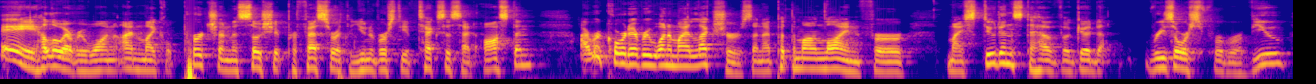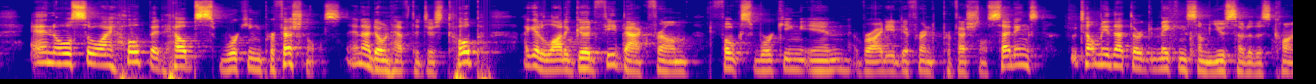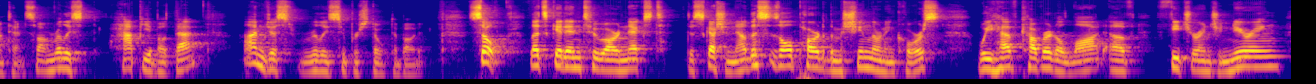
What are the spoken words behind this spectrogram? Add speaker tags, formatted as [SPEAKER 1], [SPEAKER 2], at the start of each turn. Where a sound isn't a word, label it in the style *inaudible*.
[SPEAKER 1] Hey, hello everyone. I'm Michael Pyrcz. I'm Associate Professor at the University of Texas at Austin. I record every one of my lectures and I put them online for my students to have a good resource for review. And also, I hope it helps working professionals. And I don't have to just hope, I get a lot of good feedback from folks working in a variety of different professional settings who tell me that they're making some use out of this content. So I'm really happy about that. I'm just really super stoked about it. So let's get into our next discussion. Now, this is all part of the machine learning course. We have covered a lot of feature engineering,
